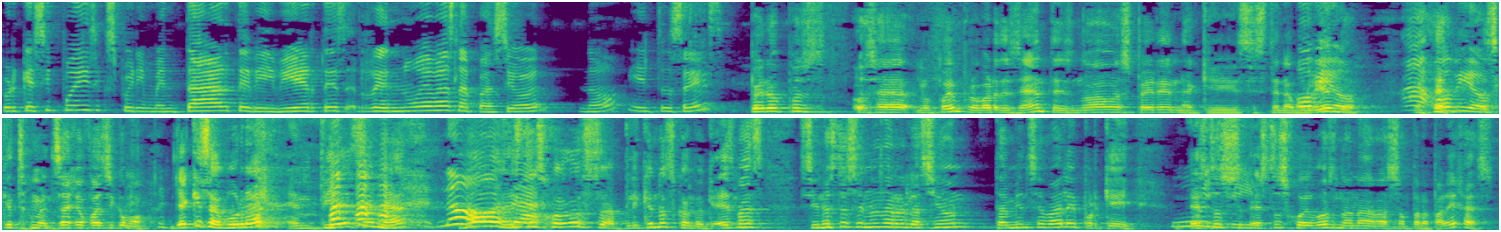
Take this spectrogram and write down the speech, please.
porque así puedes experimentar, te diviertes, renuevas la pasión, ¿no? Y entonces... Pero pues, o sea, lo pueden probar desde antes, no esperen a que se estén aburriendo. Ah, obvio. es que tu mensaje fue así como, ya que se aburran, empiecen a... No, o sea- estos juegos aplíquenos cuando... Es más, si no estás en una relación, también se vale, porque Uy, estos, sí. estos juegos no nada más son para parejas.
